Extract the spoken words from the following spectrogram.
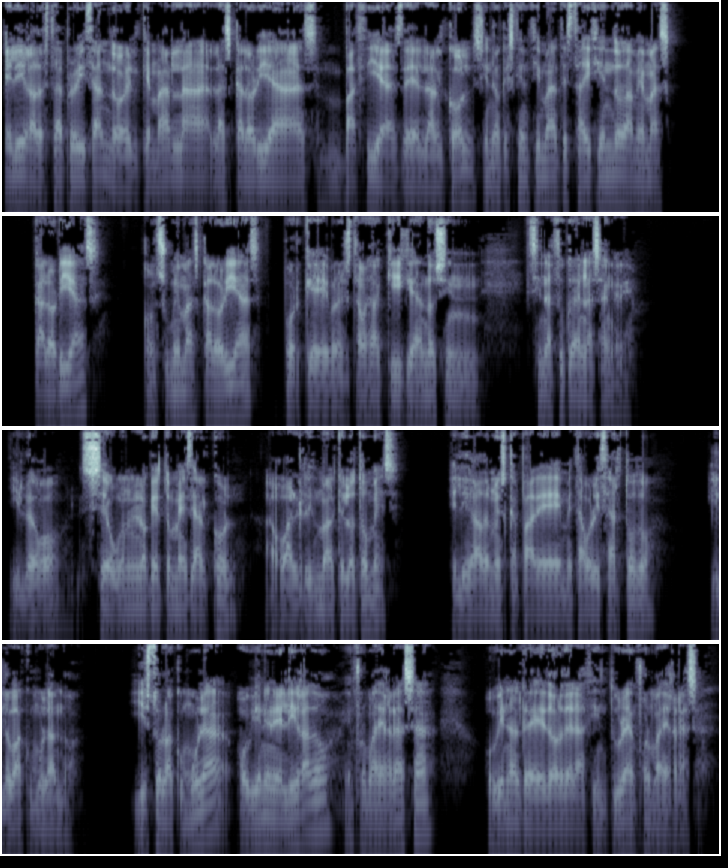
el hígado está priorizando el quemar las calorías vacías del alcohol, sino que es que encima te está diciendo dame más calorías, consume más calorías, porque bueno, estamos aquí quedando sin, sin azúcar en la sangre. Y luego, según lo que tomes de alcohol o al ritmo al que lo tomes, el hígado no es capaz de metabolizar todo y lo va acumulando. Y esto lo acumula o bien en el hígado en forma de grasa o bien alrededor de la cintura en forma de grasa.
